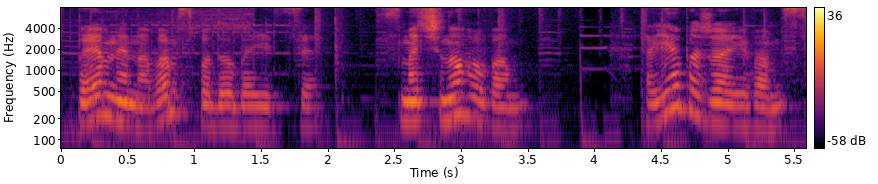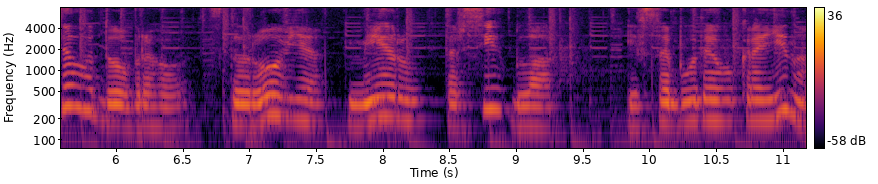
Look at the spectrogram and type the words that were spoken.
Впевнена, вам сподобається. Смачного вам! А я бажаю вам всього доброго, здоров'я, миру та всіх благ. І все буде Україна!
